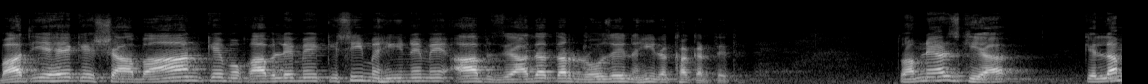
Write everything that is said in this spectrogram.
بات یہ ہے کہ شعبان کے مقابلے میں کسی مہینے میں آپ زیادہ تر روزے نہیں رکھا کرتے تھے۔ تو ہم نے عرض کیا کہ لم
